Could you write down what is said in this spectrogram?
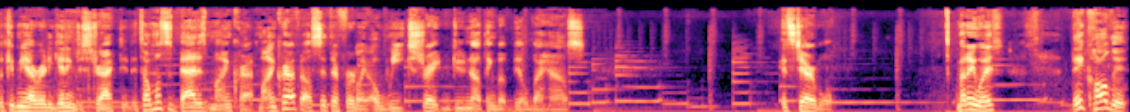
Look at me already getting distracted. It's almost as bad as Minecraft. Minecraft, I'll sit there for like a week straight and do nothing but build my house. It's terrible. But, anyways, they called it.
